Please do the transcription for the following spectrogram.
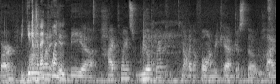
Bard, Beginning of wanna Act One. hit the uh, high points real quick. Not like a full-on recap, just the high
